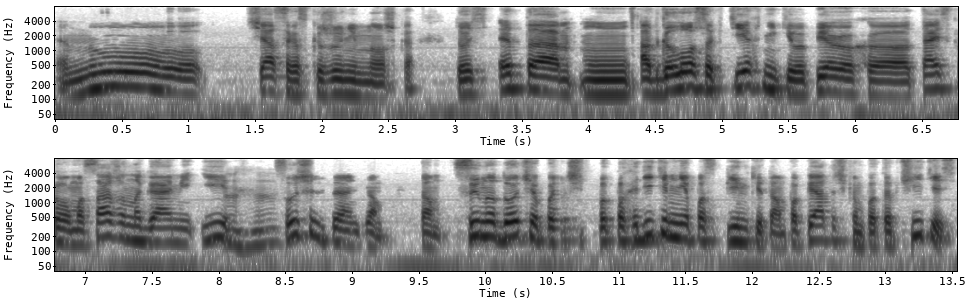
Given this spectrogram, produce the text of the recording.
Ну, сейчас расскажу немножко. То есть это м, отголосок техники, во-первых, э, тайского массажа ногами и угу. слышали ты там, там сына доча, по, по, походите мне по спинке, там по пяточкам потопчитесь,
